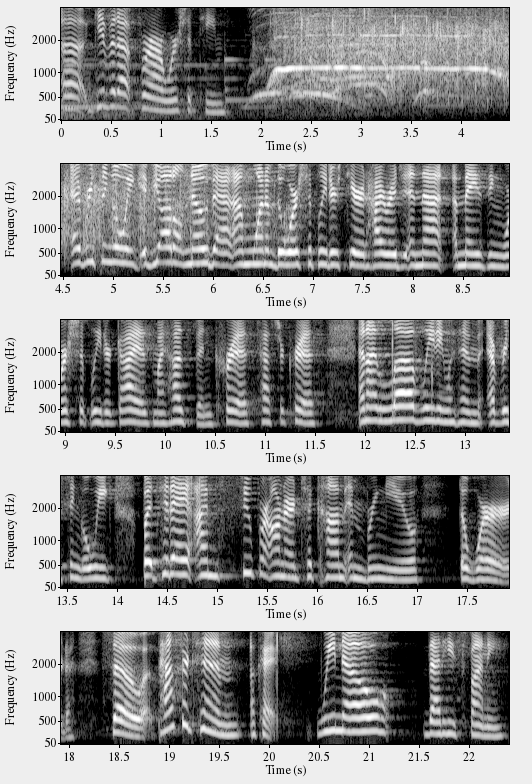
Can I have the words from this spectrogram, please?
uh, give it up for our worship team every single week. If y'all don't know that, I'm one of the worship leaders here at High Ridge, and that amazing worship leader guy is my husband, Chris, Pastor Chris. And I love leading with him every single week. But today, I'm super honored to come and bring you the word. So, Pastor Tim, okay, we know that he's funny.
